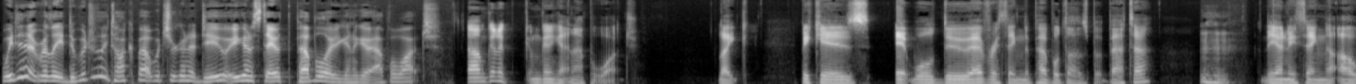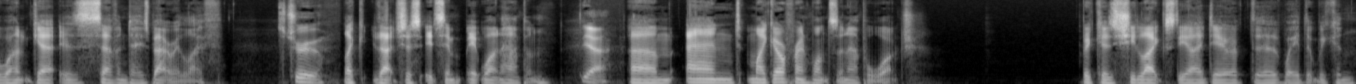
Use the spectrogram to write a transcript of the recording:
We didn't really did we really talk about what you're gonna do? Are you gonna stay with the Pebble or are you gonna go Apple Watch? I'm gonna I'm gonna get an Apple Watch, like because it will do everything the Pebble does, but better. Mm-hmm. The only thing that I won't get is seven days battery life. It's true. Like that's just it's it won't happen. Yeah. Um, and my girlfriend wants an Apple Watch because she likes the idea of the way that we can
